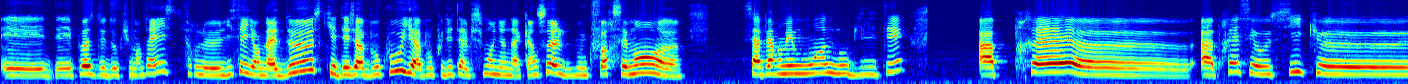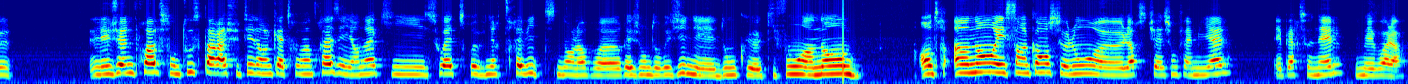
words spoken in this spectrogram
et des postes de documentalistes. Sur le lycée, il y en a deux, ce qui est déjà beaucoup. Il y a beaucoup d'établissements, il n'y en a qu'un seul. Donc forcément, euh, ça permet moins de mobilité. Après, euh, après c'est aussi que les jeunes profs sont tous parachutés dans le 93 et il y en a qui souhaitent revenir très vite dans leur euh, région d'origine et donc euh, qui font un an, entre un an et cinq ans selon euh, leur situation familiale et personnelle. Mais voilà,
